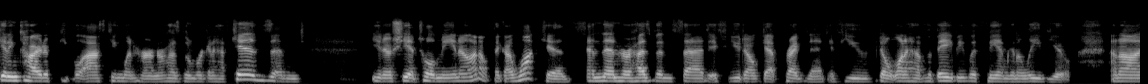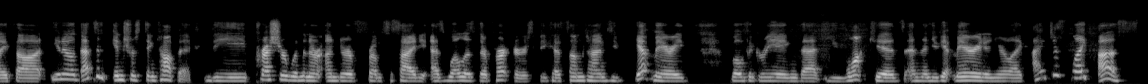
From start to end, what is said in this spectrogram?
getting tired of people asking when her and her husband were going to have kids. And you know, she had told me, you know, I don't think I want kids. And then her husband said, if you don't get pregnant, if you don't want to have a baby with me, I'm going to leave you. And I thought, you know, that's an interesting topic. The pressure women are under from society as well as their partners, because sometimes you get married, both agreeing that you want kids, and then you get married and you're like, I just like us.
